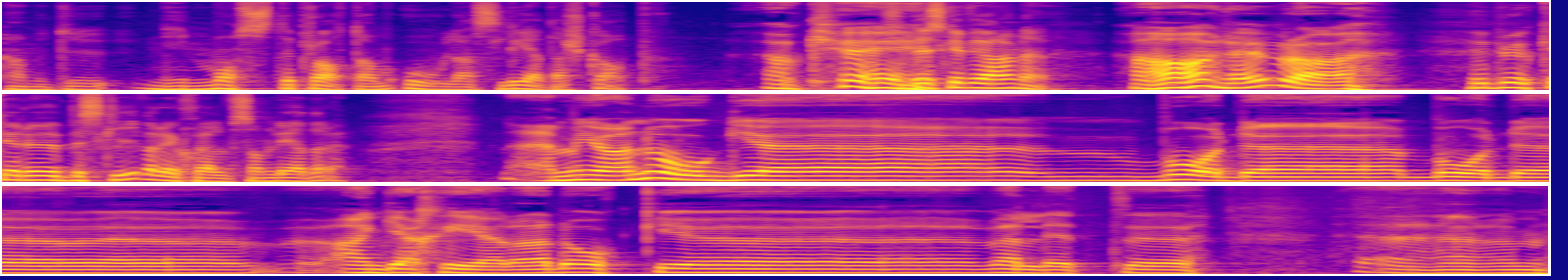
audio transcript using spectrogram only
ja, men du, ni måste prata om Olas ledarskap. Okej. Okay. Så det ska vi göra nu. Ja, det är bra. Hur brukar du beskriva dig själv som ledare? Nej, men jag är nog eh, både, både eh, engagerad och eh, väldigt... Eh, eh,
